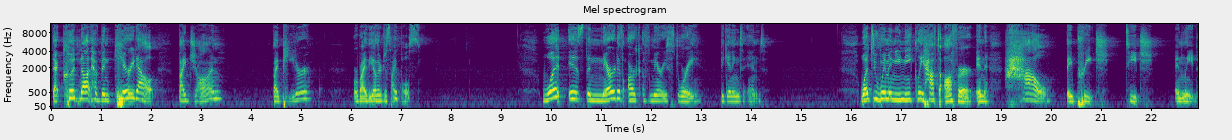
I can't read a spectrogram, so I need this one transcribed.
that could not have been carried out by John, by Peter, or by the other disciples? What is the narrative arc of Mary's story beginning to end? What do women uniquely have to offer in how they preach, teach, and lead?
